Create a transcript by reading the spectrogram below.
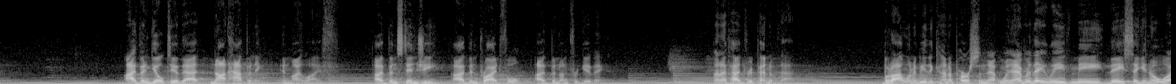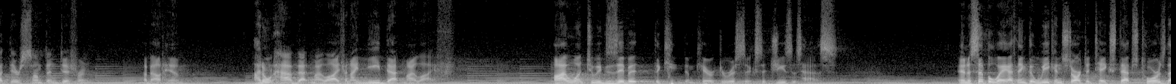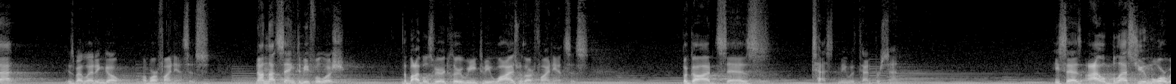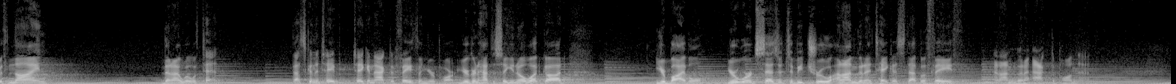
I've been guilty of that not happening in my life. I've been stingy, I've been prideful, I've been unforgiving. And I've had to repent of that. But I want to be the kind of person that whenever they leave me, they say, you know what, there's something different about him. I don't have that in my life, and I need that in my life. I want to exhibit the kingdom characteristics that Jesus has. And a simple way I think that we can start to take steps towards that is by letting go of our finances. Now, I'm not saying to be foolish. The Bible is very clear we need to be wise with our finances. But God says, test me with 10%. He says, I will bless you more with nine than I will with 10. That's going to take, take an act of faith on your part. You're going to have to say, you know what, God, your Bible, your word says it to be true, and I'm going to take a step of faith and I'm going to act upon that.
